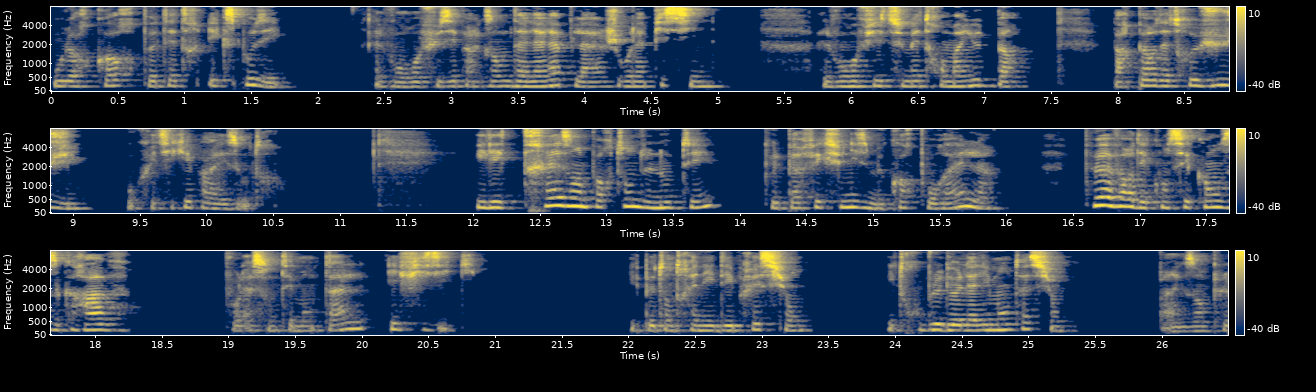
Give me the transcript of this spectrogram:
où leur corps peut être exposé, elles vont refuser par exemple d'aller à la plage ou à la piscine. Elles vont refuser de se mettre en maillot de bain, par peur d'être jugées ou critiquées par les autres. Il est très important de noter que le perfectionnisme corporel peut avoir des conséquences graves pour la santé mentale et physique. Il peut entraîner dépression et troubles de l'alimentation, par exemple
